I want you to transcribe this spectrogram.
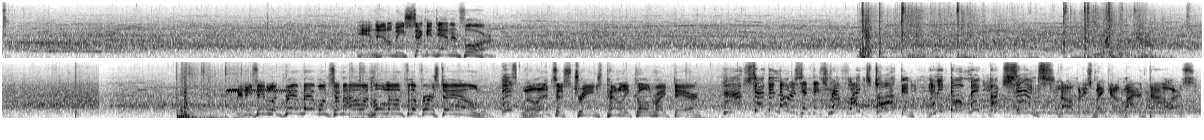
And that'll be second down and four. And he's able to grab that one somehow and hold on for the first down. Well, that's a strange penalty called right there. I'm starting to notice that this ref likes talking, and it don't make much sense. No, but he's making a lot of dollars.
